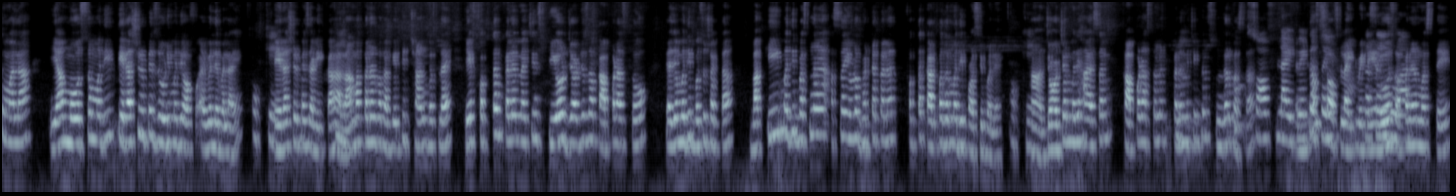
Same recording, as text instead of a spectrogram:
तुम्हाला या महोत्सवमध्ये तेराशे रुपये जोडीमध्ये अवेलेबल आहे. तेराशे रुपये साडी का. रामा कलर बघा किती छान बसलाय. हे फक्त कलर मॅचिंग प्युअर जॉर्जेचा कापड असतो. त्याच्यामध्ये बसू शकता. बाकी मध्ये बसणं असं एवढं घट्ट कलर फक्त काठपदरमध्ये पॉसिबल आहे हा जॉर्जरमध्ये हा असं कापड असतो ना कलर. मॅचिंग एकदम सुंदर बसतात. सॉफ्ट लाइट वेट सॉफ्ट लाइट वेट रोज वापरण्याला मस्त आहे.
